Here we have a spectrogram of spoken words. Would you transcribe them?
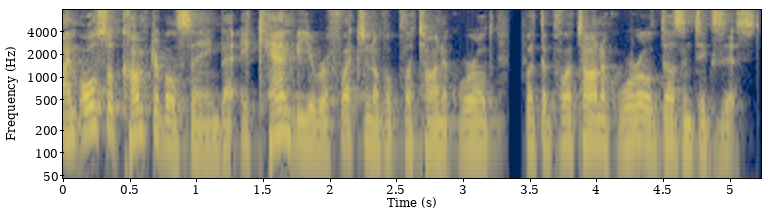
I'm also comfortable saying that it can be a reflection of a platonic world, but the platonic world doesn't exist.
